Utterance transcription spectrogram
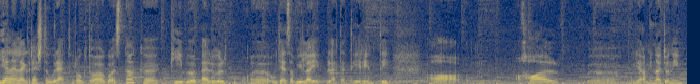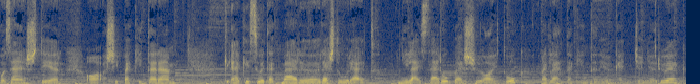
Jelenleg restaurátorok dolgoznak, kívül-belül, ugye ez a villaépületet érinti, a, a hal, ugye, ami nagyon impozáns tér, a, a Sipeki terem, elkészültek már restaurált nyilászárók, belső ajtók, meg lehet tekinteni őket gyönyörűek,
